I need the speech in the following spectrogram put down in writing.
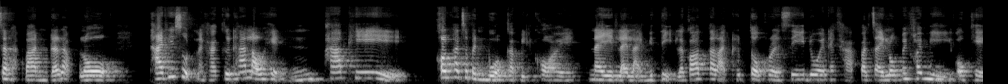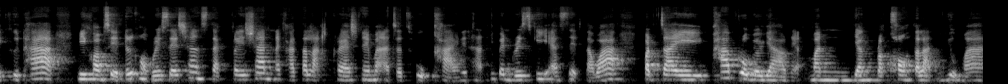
สถาบันระดับโลก ท้ายที่สุดนะคะ คือถ้าเราเห็นภาพที่ ค่อนข้างจะเป็นบวกกับ Bitcoin ในหลาย ๆ มิติ แล้วก็ตลาดคริปโตเคอเรนซีด้วยนะคะ ปัจจัยลบไม่ค่อยมี โอเค คือถ้ามีความเสี่ยงเรื่องของ recession stagflation นะคะ ตลาด crash เนี่ยมันอาจจะถูกขายในฐานที่เป็น risky asset แต่ว่าปัจจัยภาพรวมยาว ๆ เนี่ยมันยังประคองตลาดนี้อยู่มาก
